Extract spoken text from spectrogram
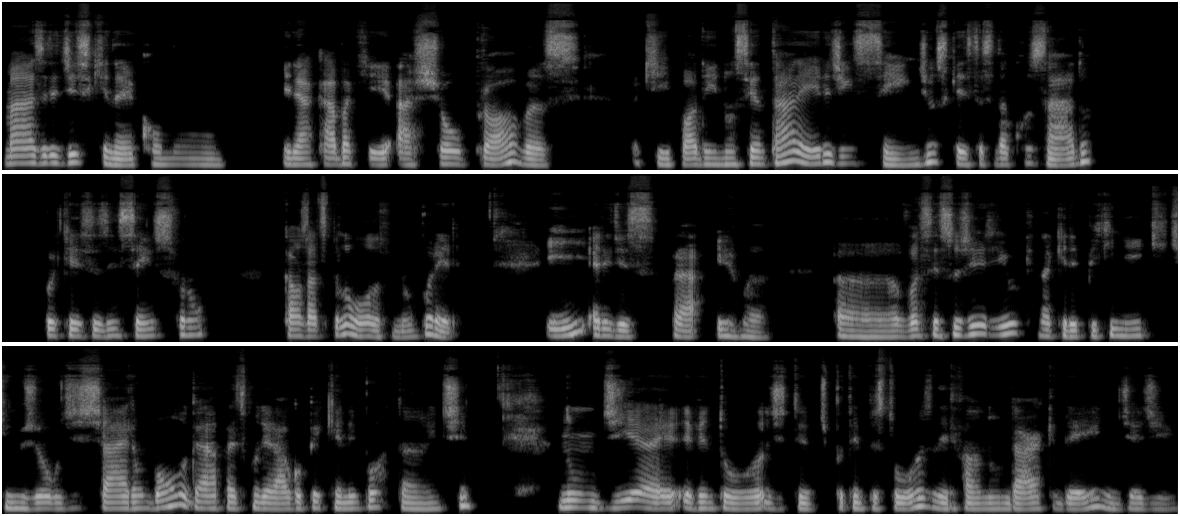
Mas ele disse que, né, como ele acaba que achou provas que podem inocentar ele de incêndios que ele está sendo acusado, porque esses incêndios foram causados pelo Olaf, não por ele. E ele diz para irmã: "Ah, Você sugeriu que naquele piquenique que um jogo de chá era um bom lugar para esconder algo pequeno e importante. Num dia eventuoso, de te- tipo tempestuoso, né? ele fala num dark day, num dia de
